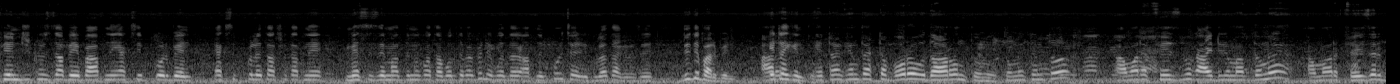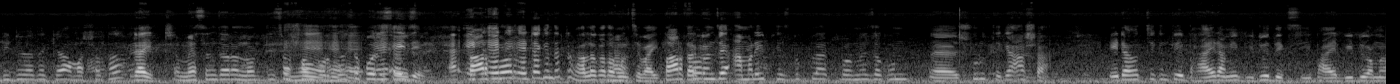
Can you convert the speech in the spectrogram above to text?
ফ্রেন্ড রিকোয়েস্ট যাবে বা আপনি অ্যাকসেপ্ট করবেন অ্যাকসেপ্ট করলে তার সাথে আপনি মেসেজের মাধ্যমে কথা বলতে পারবেন এবং তার আপনার পরিচয়গুলো তার কাছে দিতে পারবেন। এটাই কিন্তু। এটা কিন্তু একটা বড় উদাহরণ তুমি। তুমি কিন্তু আমার ফেসবুক আইডির মাধ্যমে আমার ফেজের ভিডিও দেখে আমার সাথে রাইট মেসেঞ্জারে নক দিছো হ্যাঁ, সম্পর্ক হ্যাঁ, হয়েছে হ্যাঁ, পরিচয় এই যে তারপর এটা কিন্তু একটা ভালো কথা বলছে ভাই। তার কারণ যে আমার এই ফেসবুক প্ল্যাটফর্মে যখন শুরু থেকে আসা এটা হচ্ছে কিন্তু এই ভাইয়ের আমি ভিডিও দেখছি ভাইয়ের ভিডিও আমার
